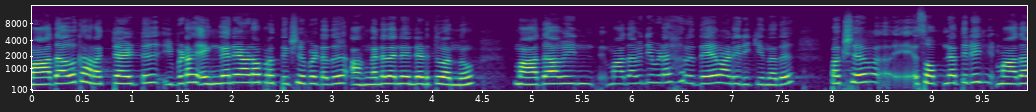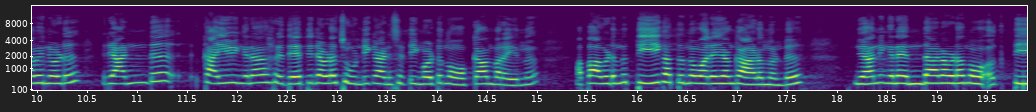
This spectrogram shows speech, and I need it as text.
മാതാവ് കറക്റ്റായിട്ട് ഇവിടെ എങ്ങനെയാണോ പ്രത്യക്ഷപ്പെട്ടത് അങ്ങനെ തന്നെ എന്റെ അടുത്ത് വന്നു. മാതാവിൻ മാതാവിന്റെ ഇവിടെ ഹൃദയമാണ് ഇരിക്കുന്നത്. പക്ഷേ സ്വപ്നത്തിൽ മാതാവിനോട് രണ്ട് കൈയും ഇങ്ങനെ ഹൃദയത്തിന്റെ അവിടെ ചൂണ്ടിക്കാണിച്ചിട്ട് ഇങ്ങോട്ട് നോക്കാൻ പറയുന്നു. അപ്പോൾ അവിടുന്ന് തീ കത്തുന്ന പോലെ ഞാൻ കാണുന്നുണ്ട്. ഞാൻ ഇങ്ങനെ എന്താണ് അവിടെ നോ തീ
